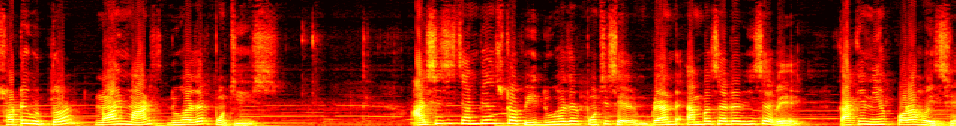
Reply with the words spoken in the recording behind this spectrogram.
সঠিক উত্তর নয় মার্চ দু হাজার পঁচিশ। আইসিসি চ্যাম্পিয়ন্স ট্রফি দু হাজার পঁচিশের ব্র্যান্ড অ্যাম্বাসাডার হিসেবে কাকে নিয়োগ করা হয়েছে?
